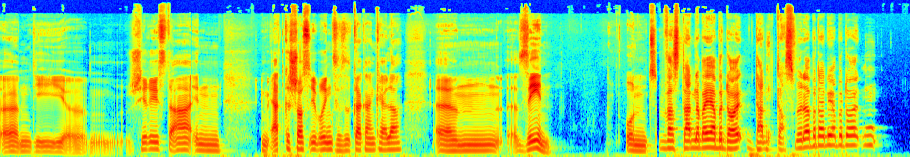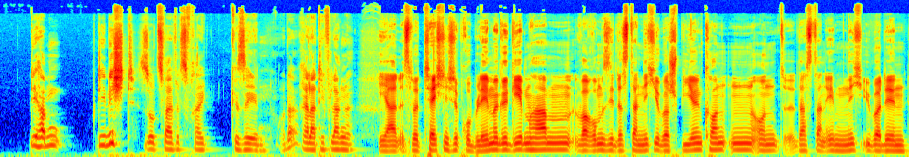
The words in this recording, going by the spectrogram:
ähm, die ähm, Schiris da in, im Erdgeschoss übrigens, das ist gar kein Keller, ähm, sehen. Und Was dann aber ja bedeuten, dann, das würde aber dann ja bedeuten, die haben die nicht so zweifelsfrei gesehen, oder? Relativ lange. Ja, es wird technische Probleme gegeben haben, warum sie das dann nicht überspielen konnten und das dann eben nicht über den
